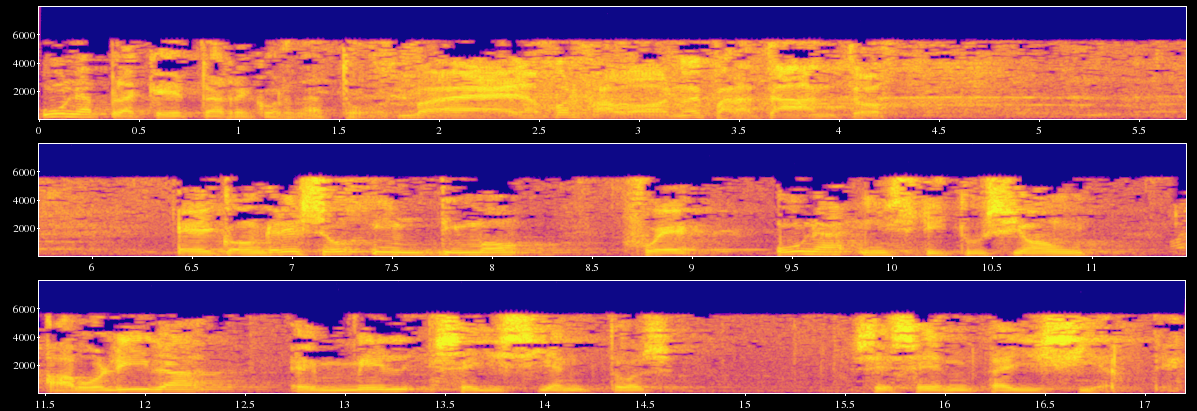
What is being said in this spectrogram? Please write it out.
una plaqueta recordatoria. Bueno, por favor, no es para tanto. El Congreso íntimo fue una institución abolida en 1667.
